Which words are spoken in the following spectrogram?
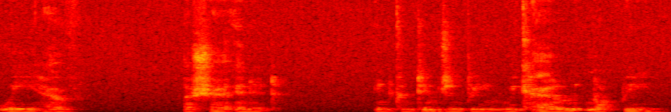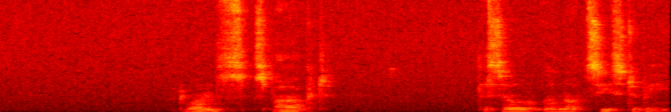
We have a share in it. In contingent being, we can not be. But once sparked, the soul will not cease to be.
